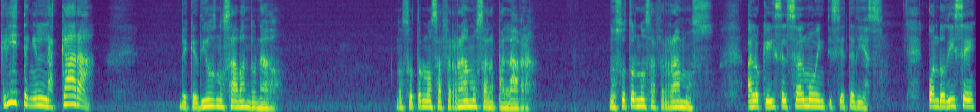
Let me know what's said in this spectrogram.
griten en la cara de que Dios nos ha abandonado. Nosotros nos aferramos a la palabra. Nosotros nos aferramos a lo que dice el Salmo 27.10, cuando dice,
